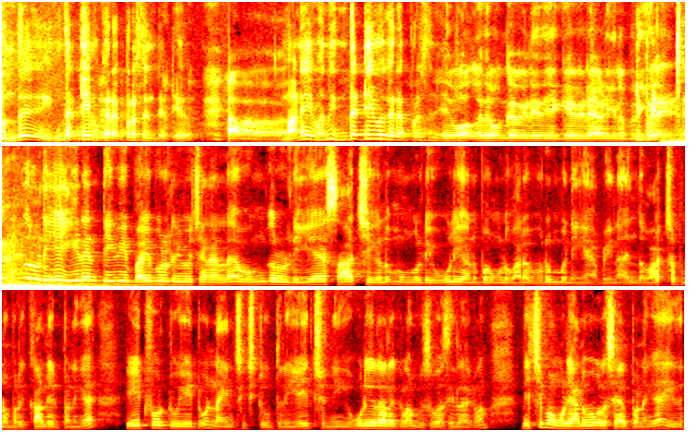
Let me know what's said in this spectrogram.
வந்து இந்த டீமுக்கு ரெப்ரசன்டேட்டிவ் மனைவி வந்து இந்த டீமுக்கு ரெப்ரசன்டேட்டிவ் இது உங்கள் வீடு இது எங்கள் வீடு அப்படிங்கிற பிரிக்கிறாங்க உங்களுடைய ஈடன் டிவி பைபிள் ரிவ்யூ சேனலில் உங்களுடைய சாட்சிகளும் உங்களுடைய ஊழிய அனுபவங்களும் வர விரும்புனீங்க அப்படின்னா இந்த வாட்ஸ்அப் நம்பருக்கு கான்டாக்ட் பண்ணுங்கள் eight four two eight one nine six two three eight நீங்கள் ஊழியராக இருக்கலாம் விசுவாசிகளாக இருக்கலாம். நிச்சயமாக உங்களுடைய அனுபவங்களை ஷேர் பண்ணுங்கள் இது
